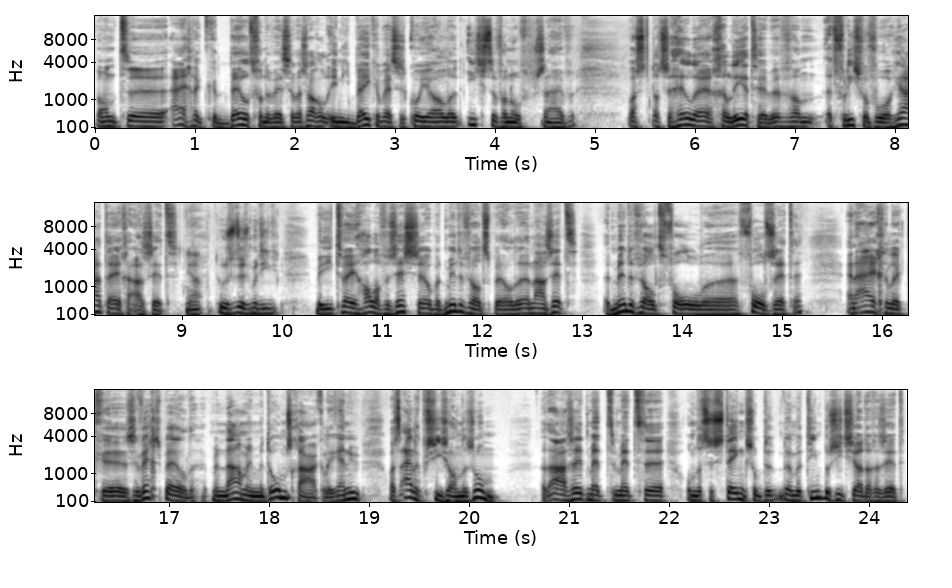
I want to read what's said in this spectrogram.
Want uh, eigenlijk het beeld van de wedstrijd was al in die bekerwedstrijd kon je al iets ervan opsnuiven. Was dat ze heel erg geleerd hebben van het verlies van vorig jaar tegen AZ. Ja. Toen ze dus met die, met die twee halve zessen op het middenveld speelden. En AZ het middenveld vol, uh, vol zette. En eigenlijk ze wegspeelden. Met name met de omschakeling. En nu was het eigenlijk precies andersom. Dat AZ met, met uh, omdat ze Stenks op de nummer 10 positie hadden gezet.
